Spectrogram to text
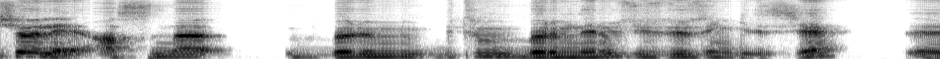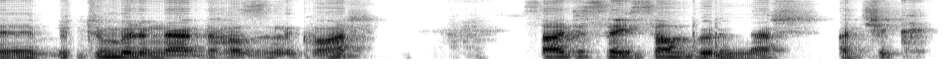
şöyle aslında bölüm bütün bölümlerimiz %100 İngilizce. Ee, bütün bölümlerde hazırlık var. Sadece sayısal bölümler açık.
